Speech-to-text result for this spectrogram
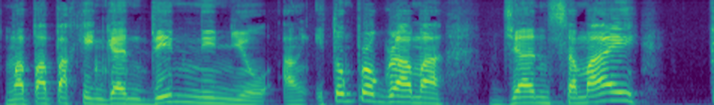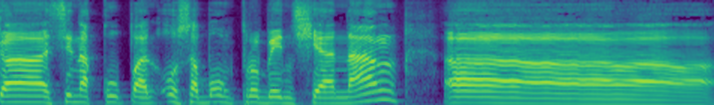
mapapakinggan din ninyo ang itong programa dyan sa may kasinakupan o sa buong probinsya ng ah,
